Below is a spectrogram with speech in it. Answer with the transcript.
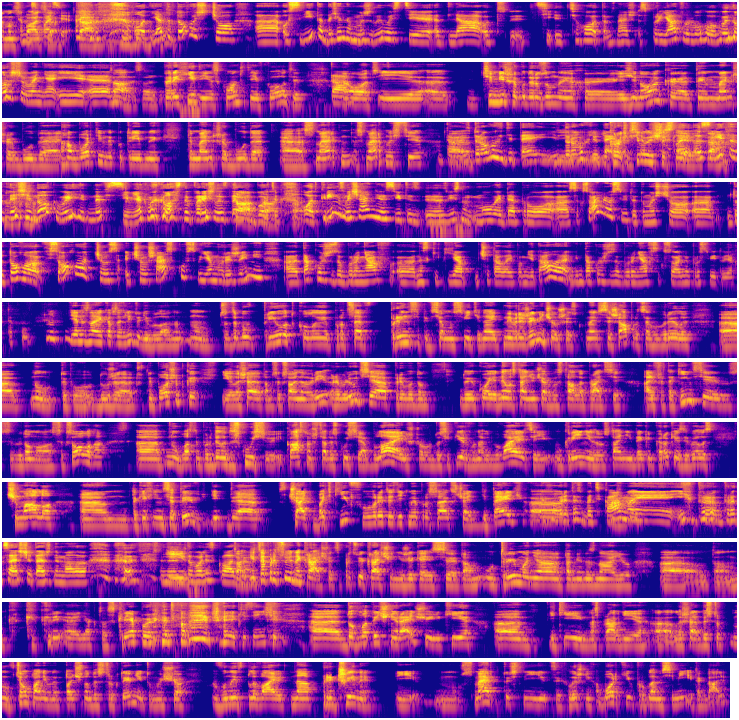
Емансипація. Емансипація. Так. От я до того, що е, освіта дає нам можливості для от ці, цього там знаєш сприятливого виношування і е, Так, це перехід із quantity в quality. та. От і е, чим більше буде розумних е, жінок, е, тим менше буде абортів непотрібних, тим менше буде е, смертн- смертності. та здорових дітей і здорових і, людей. І, коротше, всі будуть щасливі. Освіта для жінок вигідна всім, як ми класно перейшли з теми абортів. так, так. От, крім звичайної освіти, звісно, мова йде про сексуальну освіту, тому що до того всього Чаушеску в своєму режимі також забороняв, наскільки я читала і пам'ятала, він також забороняв сексуальну просвіту як таку. Ну, я не знаю, яка взагалі тоді була. Ну, це, це був період, коли про це в принципі в всьому світі, навіть не в режимі Чаушеску, навіть в США про це говорили. Е, ну, типу, дуже чутні пошепки, і лише там сексуальна революція, приводом до якої не останню чергу стали праці Альфреда Кінсі, з- відомого сексолога. Е, ну, власне, породили дискусію. І класно, що ця дискусія була, і що до сих пір вона відбувається. І в Україні за останні декілька років з'явилось чимало ем, таких ініціатив, де вчать батьків говорити з дітьми про секс, вчать дітей. е, Говорити з батьками і про, про це, що теж немало І- доволі складно. Так, і це працює найкраще. Це працює краще, ніж якесь е, там утримання, там я не знаю, е, там к- крі- е, як то скрепи, там ще якісь інші е, догматичні речі, які, е, які насправді е, лише деструк... ну, в цьому плані вони точно деструктивні, тому що вони впливають на причини і ну, смертності, цих лишніх абортів, проблем в сім'ї і так далі.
